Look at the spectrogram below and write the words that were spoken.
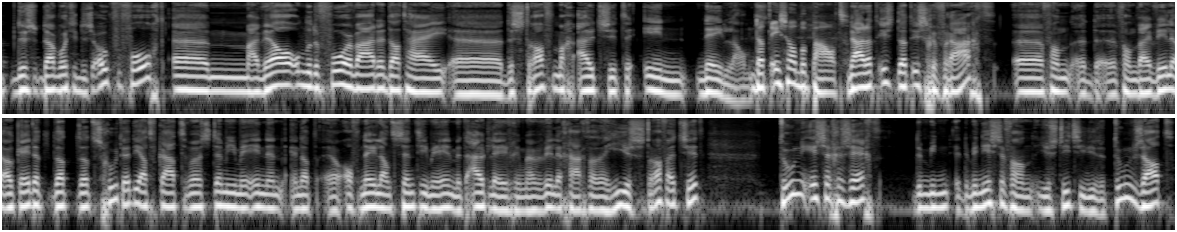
dat dus, daar wordt hij dus ook vervolgd. Ehm, maar wel onder de voorwaarde dat hij eh, de straf mag uitzitten in Nederland. Dat is al bepaald. Nou, dat is, dat is gevraagd. van, de- van wij willen, oké, dat, dat, dat is goed. Hè, die advocaat, we stemmen hiermee in. En, en dat, of Nederland stemt hiermee in met uitlevering. Maar we willen graag dat er hier straf uit zit. Toen is er gezegd, de, min- de minister van Justitie die er toen zat,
